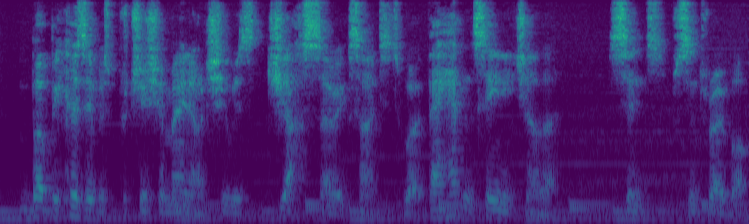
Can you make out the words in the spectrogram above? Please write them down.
But because it was Patricia Maynard, she was just so excited to work. They hadn't seen each other since since Robot.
